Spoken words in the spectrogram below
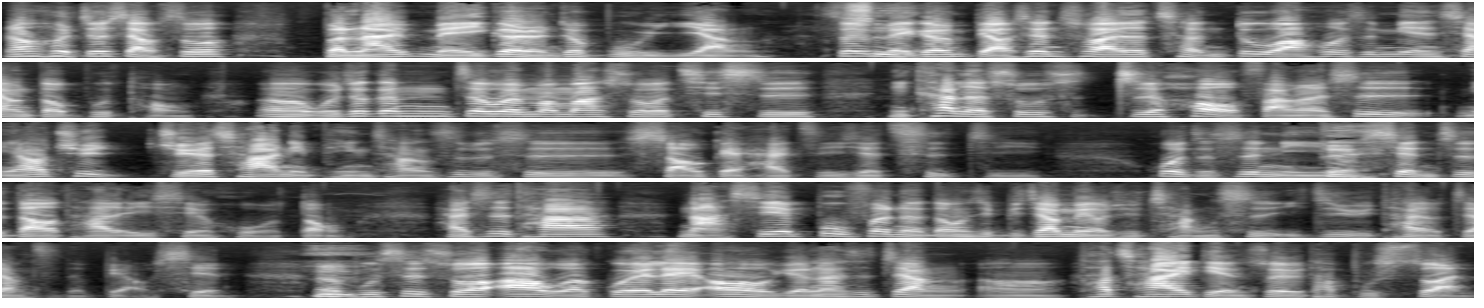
然后我就想说，本来每一个人就不一样。所以每个人表现出来的程度啊，或者是面相都不同。呃，我就跟这位妈妈说，其实你看了书之后，反而是你要去觉察你平常是不是少给孩子一些刺激，或者是你有限制到他的一些活动，还是他哪些部分的东西比较没有去尝试，以至于他有这样子的表现，而不是说啊，我要归类哦，原来是这样啊，他差一点，所以他不算。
